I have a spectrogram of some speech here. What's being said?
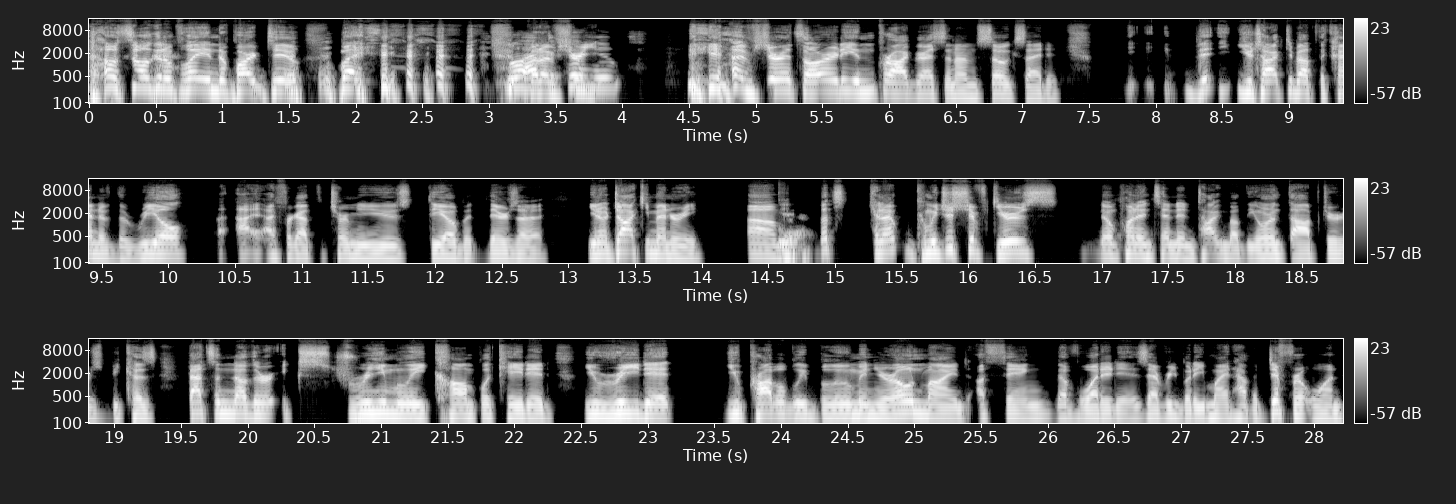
how it's all going to play into part two. But, we'll but I'm sure you yeah, I'm sure it's already in progress, and I'm so excited. You talked about the kind of the real. I, I forgot the term you used, Theo, but there's a you know documentary. Um, yeah. Let's can I can we just shift gears? No pun intended. And talking about the ornithopters because that's another extremely complicated. You read it, you probably bloom in your own mind a thing of what it is. Everybody might have a different one.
